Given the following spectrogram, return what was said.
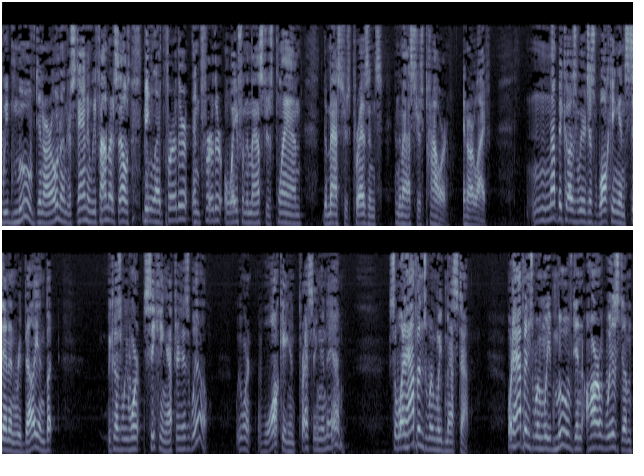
We've moved in our own understanding. We found ourselves being led further and further away from the Master's plan, the Master's presence, and the Master's power in our life. Not because we were just walking in sin and rebellion, but because we weren't seeking after His will. We weren't walking and pressing into Him. So what happens when we've messed up? What happens when we've moved in our wisdom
